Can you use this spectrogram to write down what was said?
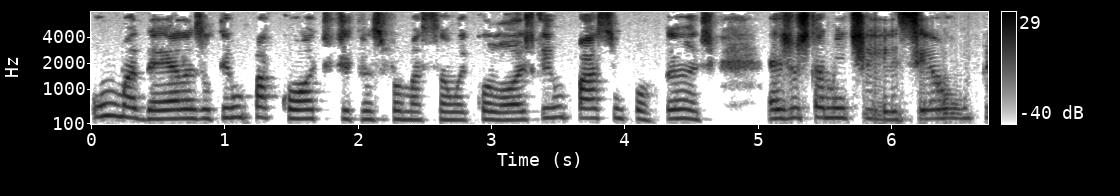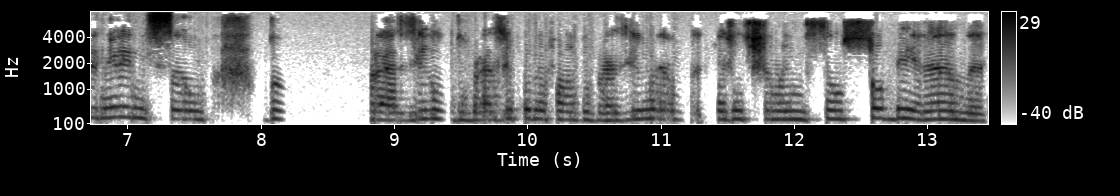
uma delas, eu tenho um pacote de transformação ecológica e um passo importante é justamente esse, é a primeira emissão do Brasil, do Brasil, quando eu falo do Brasil, é o que a gente chama de missão soberana,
